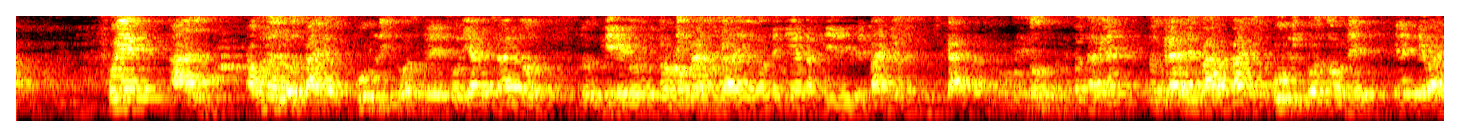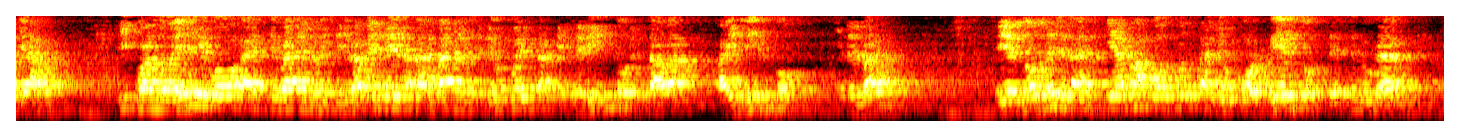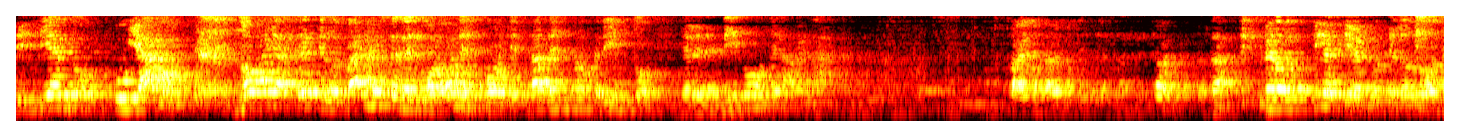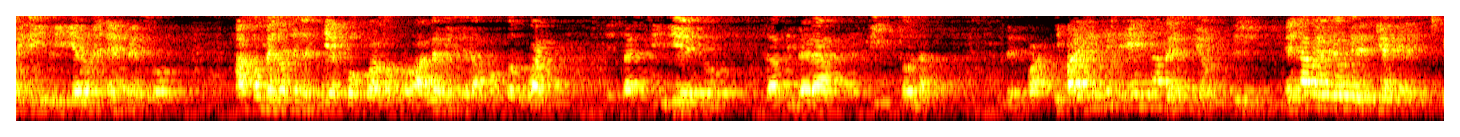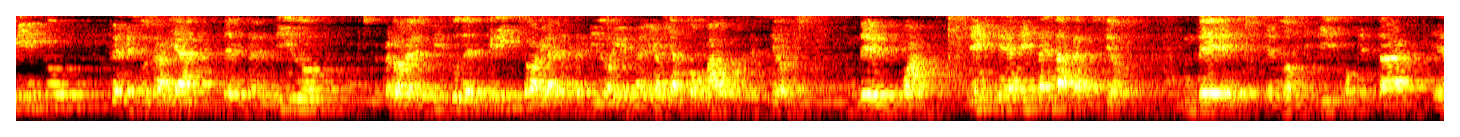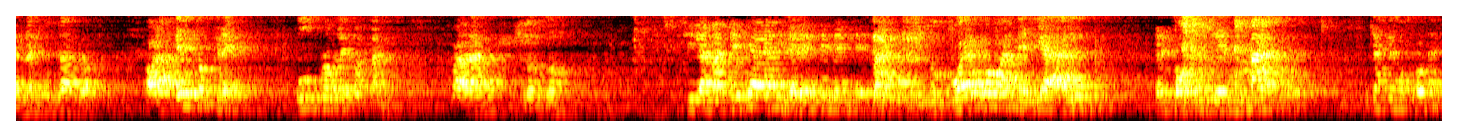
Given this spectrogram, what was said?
fue al, a uno de los baños públicos que solían usar los, los griegos y los romanos, ellos no tenían así baños en sus casas como nosotros, entonces había estos grandes baños públicos donde él se bañaba. Y cuando él llegó a este baño y se iba a meter al baño, se dio cuenta que Cerinto estaba ahí mismo en el baño. Y entonces el anciano apóstol salió corriendo de ese lugar diciendo, huyamos, no vaya a ser que los baños se desmoronen porque está dentro Cerinto, el enemigo de la verdad. Todavía no sabemos si es cierta esa historia, ¿verdad? Pero sí es cierto que los dos vivieron en Éfeso más o menos en el tiempo cuando probablemente el apóstol Juan está escribiendo la primera epístola de Juan. Y parece que es esa versión, esa versión que decía que el Espíritu de Jesús había descendido, perdón, el Espíritu del Cristo había descendido y, había tomado posesión de Juan. Esa, esa es la versión del gnosticismo que está eh, refutando aquí. Ahora, esto creo un problema más para los gnósticos. Si la materia es inherentemente mala y tu cuerpo material entonces es malo, ¿qué hacemos con él?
